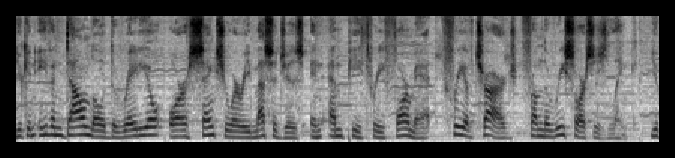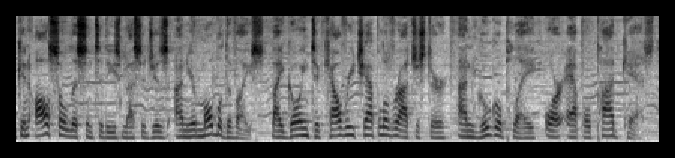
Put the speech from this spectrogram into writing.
You can even download the radio or sanctuary messages in MP3 format free of charge from the resources link. You can also listen to these messages on your mobile device by going to Calvary Chapel of Rochester on Google Play or Apple Podcast.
